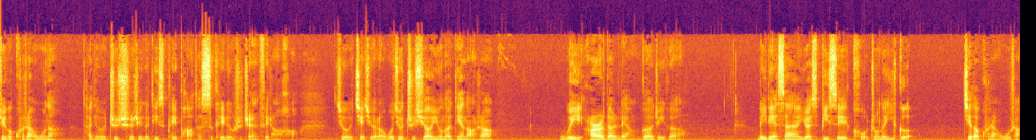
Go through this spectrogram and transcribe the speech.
这个扩展坞呢，它就支持这个 DisplayPort 4K 六十帧，非常好，就解决了。我就只需要用到电脑上 V 二的两个这个。雷电三 USB-C 口中的一个接到扩展坞上，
